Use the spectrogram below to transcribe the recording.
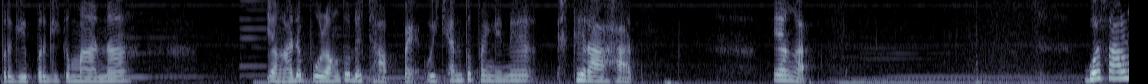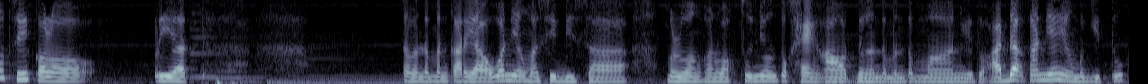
pergi-pergi ke mana. Yang ada pulang tuh udah capek weekend tuh pengennya istirahat. Ya nggak? Gue salut sih kalau lihat teman-teman karyawan yang masih bisa meluangkan waktunya untuk hangout dengan teman-teman gitu. Ada kan ya yang begitu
